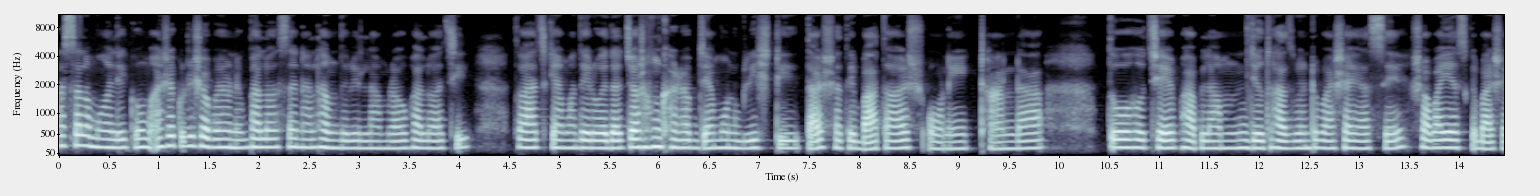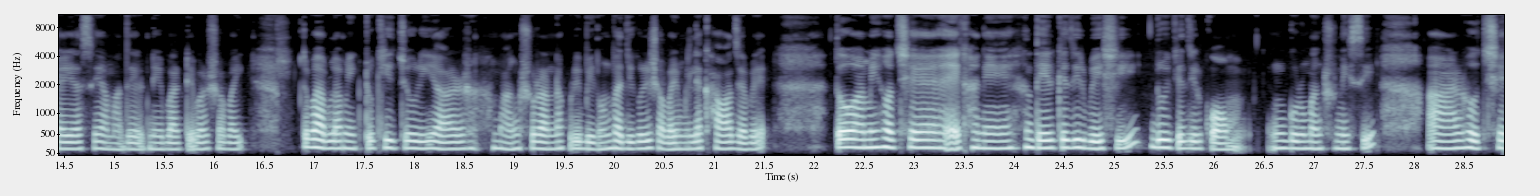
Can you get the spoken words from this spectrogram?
আসসালামু আলাইকুম। আশা করি সবাই অনেক ভালো আছেন। আলহামদুলিল্লাহ, আমরাও ভালো আছি। তো আজকে আমাদের ওয়েদার চরম খারাপ, যেমন বৃষ্টি, তার সাথে বাতাস, অনেক ঠান্ডা। তো হচ্ছে ভাবলাম, যেহেতু হাজব্যান্ডও বাসায় আছে, সবাই আজকে বাসায় আছে, আমাদের নেবার টেবার সবাই। তো ভাবলাম একটু খিচুড়ি আর মাংস রান্না করি, বেগুন ভাজি করি, সবাই মিলে খাওয়া যাবে। তো আমি হচ্ছে এখানে দেড় কেজির বেশি, দুই কেজির কম গরু মাংস নিছি। আর হচ্ছে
